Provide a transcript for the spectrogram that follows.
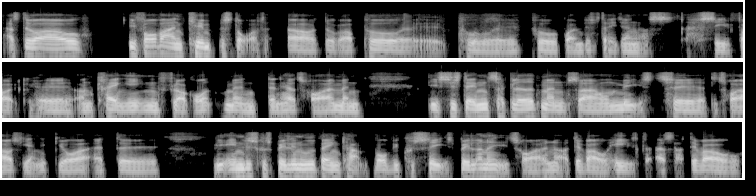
Altså, det var jo i forvejen kæmpestort at dukke op på, øh, på, øh, på Brøndby Stadion og se folk øh, omkring en flok rundt med den her trøje, men i sidste ende så glædede man sig jo mest til, det tror jeg også Jannik gjorde, at øh, vi endelig skulle spille en udbanekamp, hvor vi kunne se spillerne i trøjerne, og det var jo helt, altså det var jo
